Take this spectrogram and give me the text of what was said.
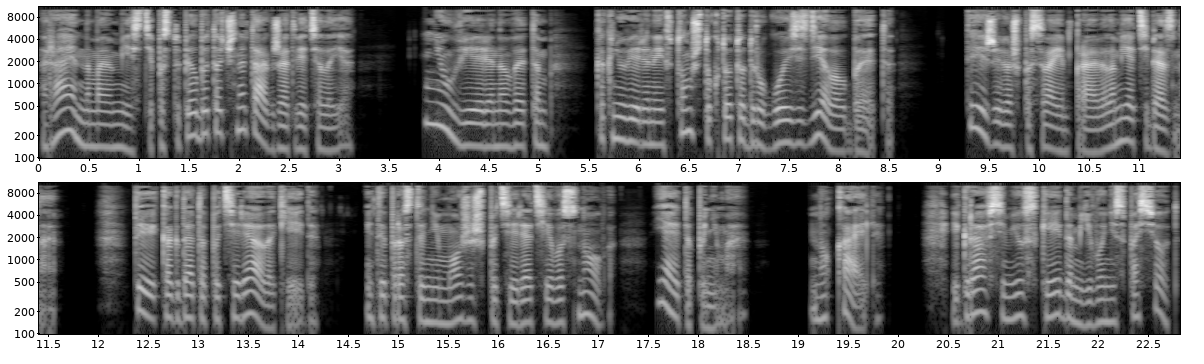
«Райан на моем месте поступил бы точно так же», — ответила я. «Не уверена в этом, как не уверена и в том, что кто-то другой сделал бы это. Ты живешь по своим правилам, я тебя знаю. Ты когда-то потеряла Кейда, и ты просто не можешь потерять его снова. Я это понимаю. Но Кайли, игра в семью с Кейдом его не спасет.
